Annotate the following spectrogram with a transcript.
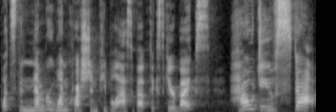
What's the number one question people ask about fixed gear bikes? How do you stop?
